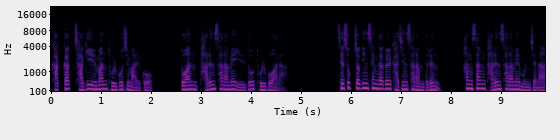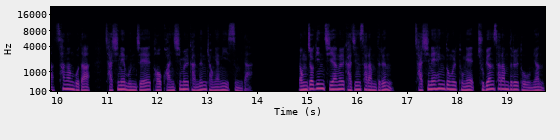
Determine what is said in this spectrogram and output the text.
각각 자기 일만 돌보지 말고 또한 다른 사람의 일도 돌보아라. 세속적인 생각을 가진 사람들은 항상 다른 사람의 문제나 상황보다 자신의 문제에 더 관심을 갖는 경향이 있습니다. 영적인 지향을 가진 사람들은 자신의 행동을 통해 주변 사람들을 도우면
